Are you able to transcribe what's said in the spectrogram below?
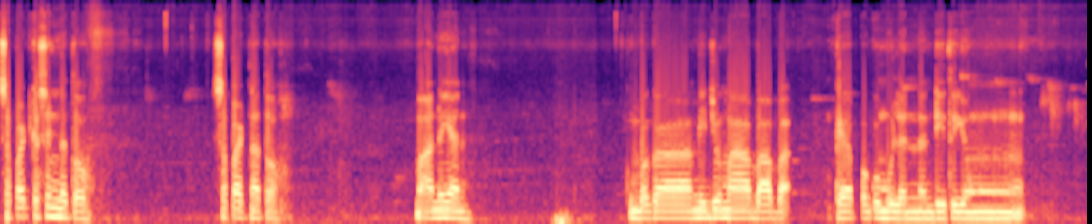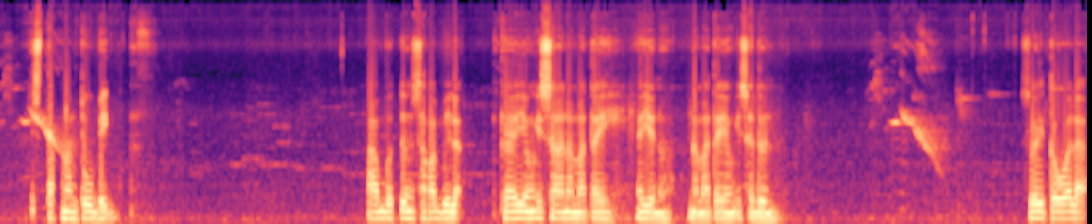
Sa part kasi na to, sa part na to, maano yan. Kumbaga medyo mababa. Kaya pag umulan nandito yung stock ng tubig abot dun sa kabila. Kaya yung isa namatay. Ayun oh, namatay yung isa dun. So ito wala.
